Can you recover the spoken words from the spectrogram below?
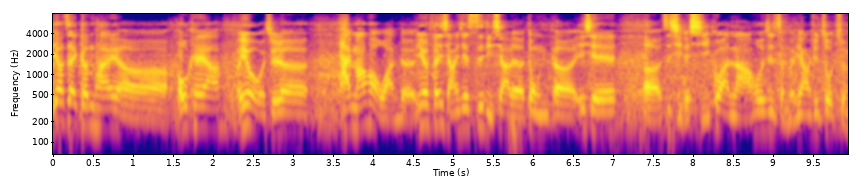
要再跟拍呃 OK 啊，因为我觉得还蛮好玩的，因为分享一些私底下的动呃一些呃自己的习惯啦，或者是怎么。样去做准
